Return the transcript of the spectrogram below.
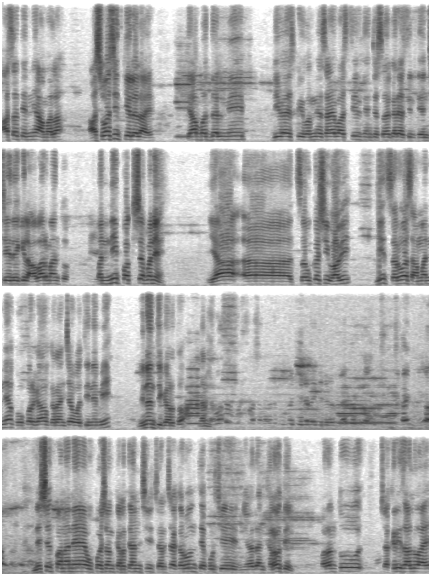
असं त्यांनी आम्हाला आश्वासित केलेलं आहे. त्याबद्दल मी डी वाय पी वमने साहेब असतील त्यांचे सहकारी असतील त्यांचेही देखील आभार मानतो. पण निपक्षपणे या चौकशी व्हावी ही सर्वसामान्य कोपरगावकरांच्या वतीने मी विनंती करतो. धन्यवाद. निश्चितपणाने उपोषणकर्त्यांची चर्चा करून ते पुढचे निवेदन ठरवतील. परंतु चक्री चालू आहे.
